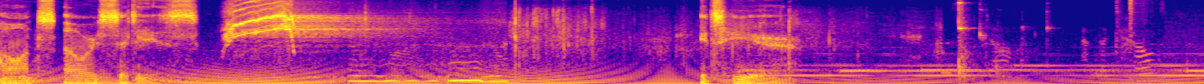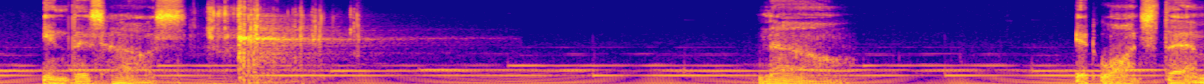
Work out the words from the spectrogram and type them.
haunts our cities. It's here, in this house. Now, it wants them.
